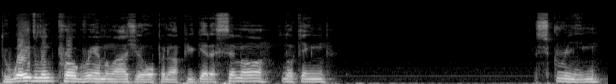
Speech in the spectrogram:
The Wavelink program allows you to open up. You get a similar looking screen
